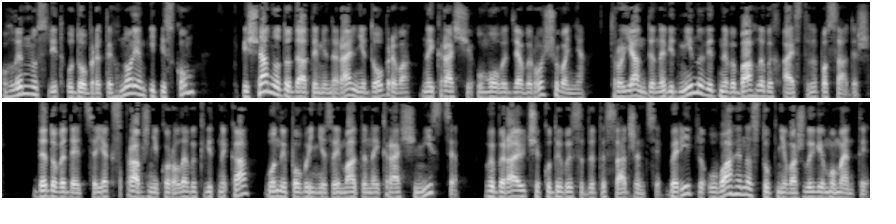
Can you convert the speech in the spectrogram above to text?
Глинну слід удобрити гноєм і піском. Піщану додати мінеральні добрива, найкращі умови для вирощування, троянди, на відміну від невибагливих айст не посадиш. Де доведеться, як справжні королеви квітника, вони повинні займати найкраще місце, вибираючи, куди висадити саджанці. Беріть до уваги наступні важливі моменти.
